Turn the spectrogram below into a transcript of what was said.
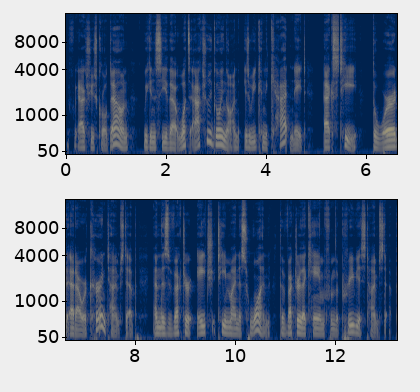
If we actually scroll down, we can see that what's actually going on is we concatenate xt, the word at our current time step, and this vector ht minus 1, the vector that came from the previous time step.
